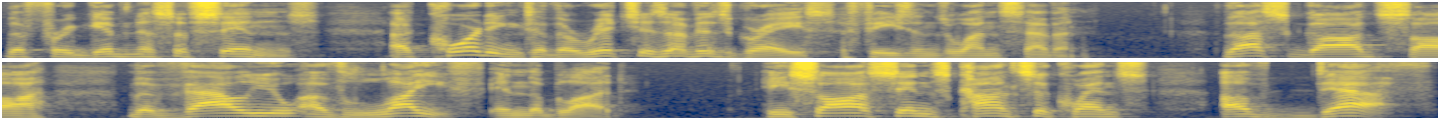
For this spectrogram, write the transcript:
the forgiveness of sins, according to the riches of his grace, Ephesians 1 7. Thus God saw the value of life in the blood. He saw sin's consequence of death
